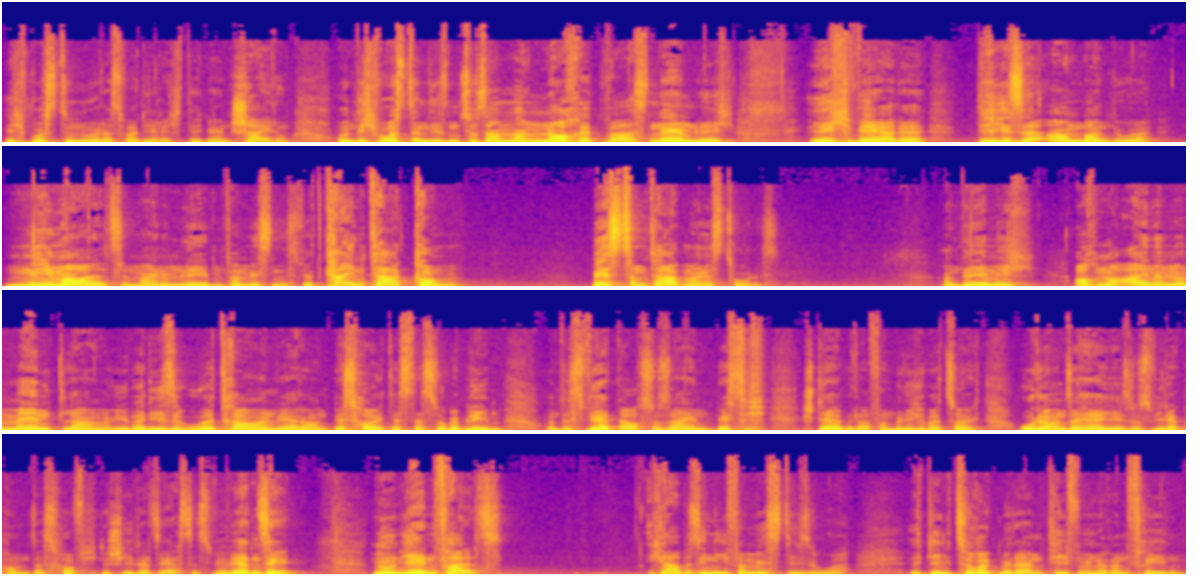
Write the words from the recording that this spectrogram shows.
Ich wusste nur, das war die richtige Entscheidung. Und ich wusste in diesem Zusammenhang noch etwas, nämlich, ich werde diese Armbanduhr niemals in meinem Leben vermissen. Es wird kein Tag kommen, bis zum Tag meines Todes, an dem ich auch nur einen Moment lang über diese Uhr trauern werde. Und bis heute ist das so geblieben. Und es wird auch so sein, bis ich sterbe. Davon bin ich überzeugt. Oder unser Herr Jesus wiederkommt. Das hoffe ich geschieht als erstes. Wir werden sehen. Nun, jedenfalls, ich habe sie nie vermisst, diese Uhr. Ich ging zurück mit einem tiefen inneren Frieden.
